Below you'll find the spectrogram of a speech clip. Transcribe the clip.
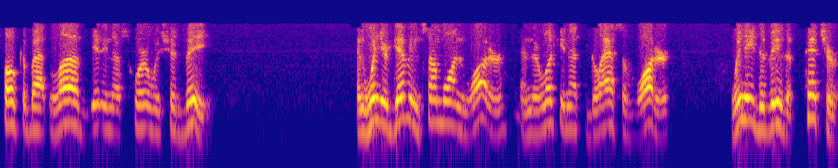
spoke about love getting us where we should be. And when you're giving someone water and they're looking at the glass of water, we need to be the pitcher,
